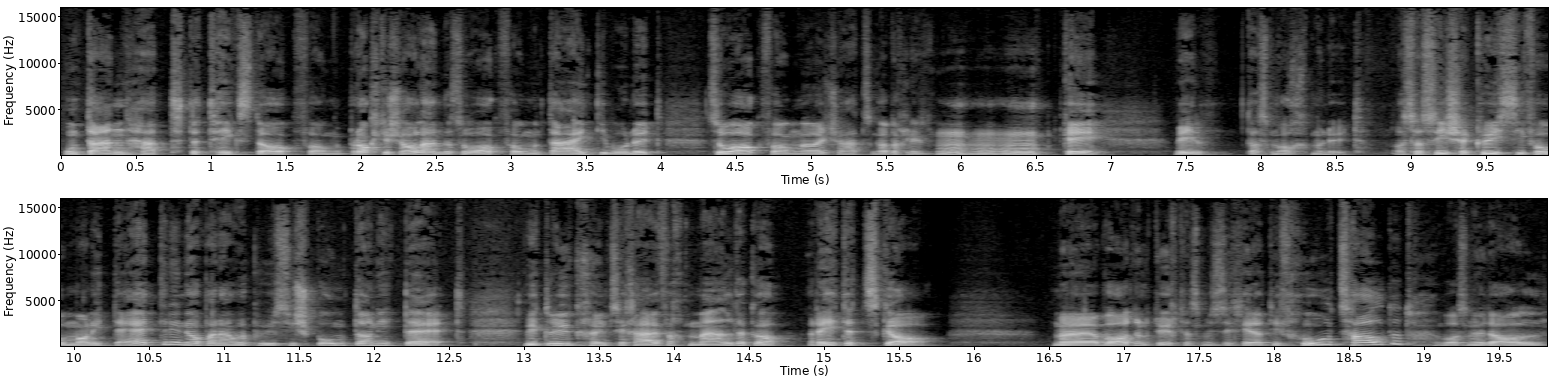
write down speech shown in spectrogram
Und dann hat der Text angefangen. Praktisch alle haben so angefangen und der eine, der nicht so angefangen hat, hat es gerade ein bisschen hm, hm, hm, gegeben, weil das macht man nicht. Also es ist eine gewisse Formalität drin, aber auch eine gewisse Spontanität. Weil die Leute können sich einfach melden, gehen, reden zu gehen. Man erwartet natürlich, dass man sich relativ kurz halten, was nicht alle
